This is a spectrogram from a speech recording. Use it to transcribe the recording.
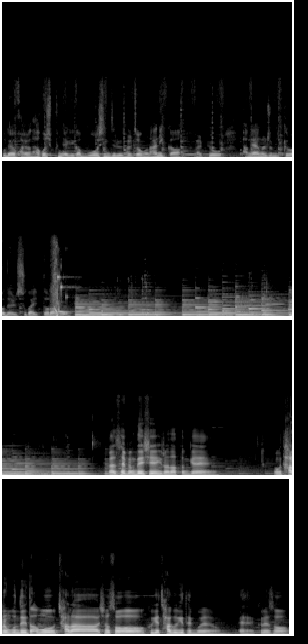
내가 과연 하고 싶은 얘기가 무엇인지를 설정을 하니까 발표 방향을 좀 이끌어낼 수가 있더라고요. 그러니까 새벽 4시에 일어났던 게 어, 다른 분들이 너무 잘하셔서 그게 자극이 된 거예요. 예, 그래서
